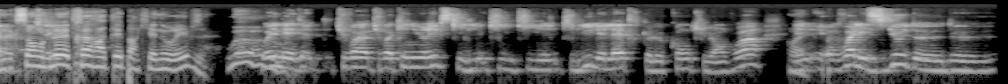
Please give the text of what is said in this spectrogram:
Un accent tu sais, anglais très raté par Keanu Reeves. Wow. Oui, mais tu vois, tu vois Keanu Reeves qui, qui, qui, qui lit les lettres que le comte lui envoie, Ouais. et, et on voit les yeux de, de,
